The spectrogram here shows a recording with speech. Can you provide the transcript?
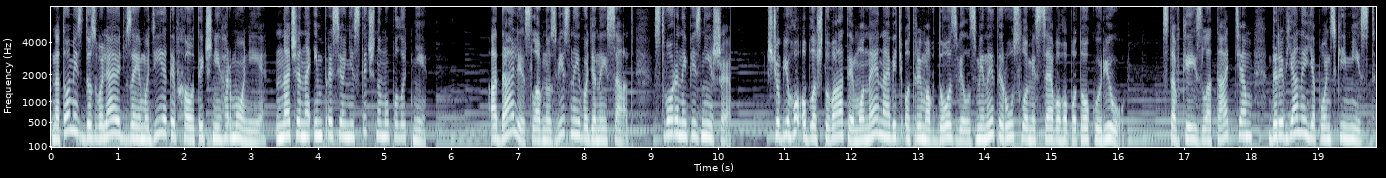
Натомість дозволяють взаємодіяти в хаотичній гармонії, наче на імпресіоністичному полотні. А далі славнозвісний водяний сад, створений пізніше. Щоб його облаштувати, Моне навіть отримав дозвіл змінити русло місцевого потоку Рю. Ставки із лататтям, дерев'яний японський міст,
